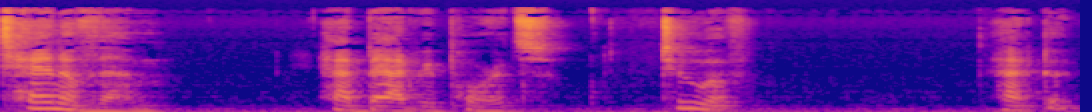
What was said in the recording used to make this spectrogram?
10 of them had bad reports, two of had good.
